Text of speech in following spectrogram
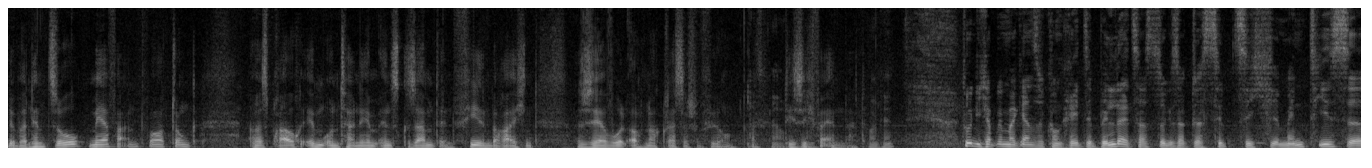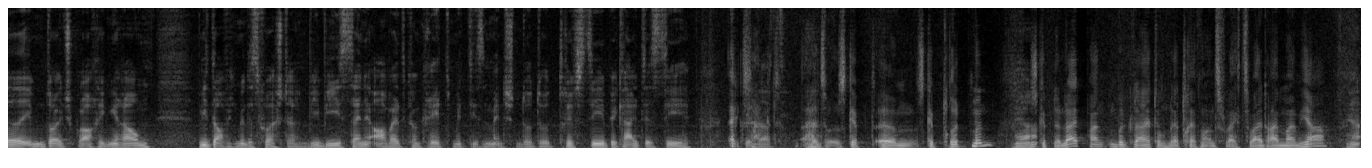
übernimmt so mehr Verantwortung. Aber es braucht im Unternehmen insgesamt in vielen Bereichen sehr wohl auch noch klassische Führung, die sich verändert. Okay. Du, ich habe immer gerne so konkrete Bilder. Jetzt hast du gesagt, du hast 70 Mentees äh, im deutschsprachigen Raum. Wie darf ich mir das vorstellen? Wie, wie ist deine Arbeit konkret mit diesen Menschen? Du, du triffst die, begleitest die? Exakt. Also es gibt, ähm, es gibt Rhythmen, ja. es gibt eine Leitbankenbegleitung, da treffen wir uns vielleicht zwei, dreimal im Jahr ja.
